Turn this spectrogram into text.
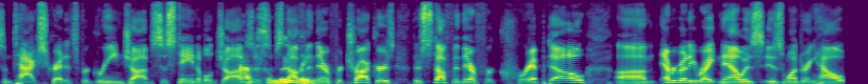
some tax credits for green jobs, sustainable jobs. Absolutely. There's some stuff in there for truckers. There's stuff in there for crypto. Um, everybody right now is is wondering how,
